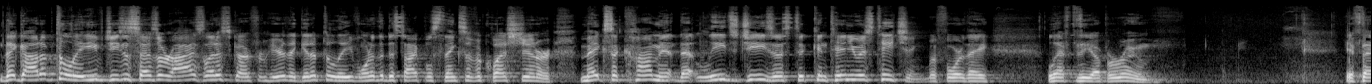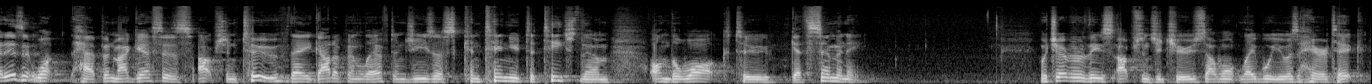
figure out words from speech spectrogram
they got up to leave. Jesus says, Arise, let us go from here. They get up to leave. One of the disciples thinks of a question or makes a comment that leads Jesus to continue his teaching before they left the upper room. If that isn't what happened, my guess is option two. They got up and left, and Jesus continued to teach them on the walk to Gethsemane. Whichever of these options you choose, I won't label you as a heretic.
